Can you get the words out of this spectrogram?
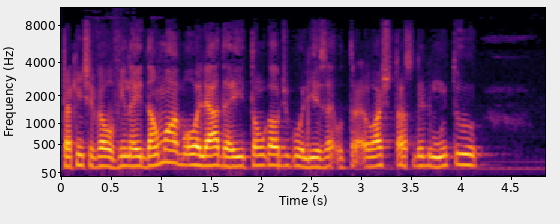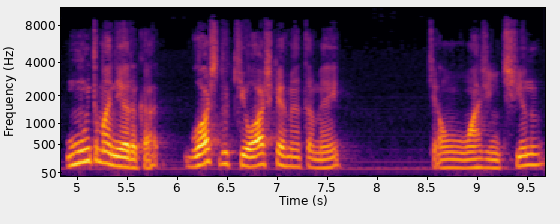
para quem estiver ouvindo aí, dá uma olhada aí, Tom Gaudi Golias. Eu acho o traço dele muito, muito maneiro, cara. Gosto do Kioskerman também, que é um argentino,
